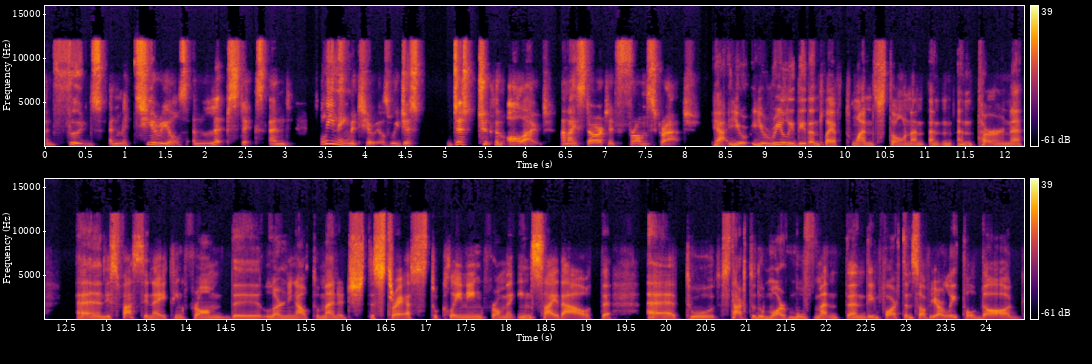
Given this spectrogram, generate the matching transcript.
and foods and materials and lipsticks and cleaning materials we just just took them all out and i started from scratch yeah you you really didn't left one stone and and, and turn and it's fascinating from the learning how to manage the stress to cleaning from the inside out uh, to start to do more movement and the importance of your little dog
